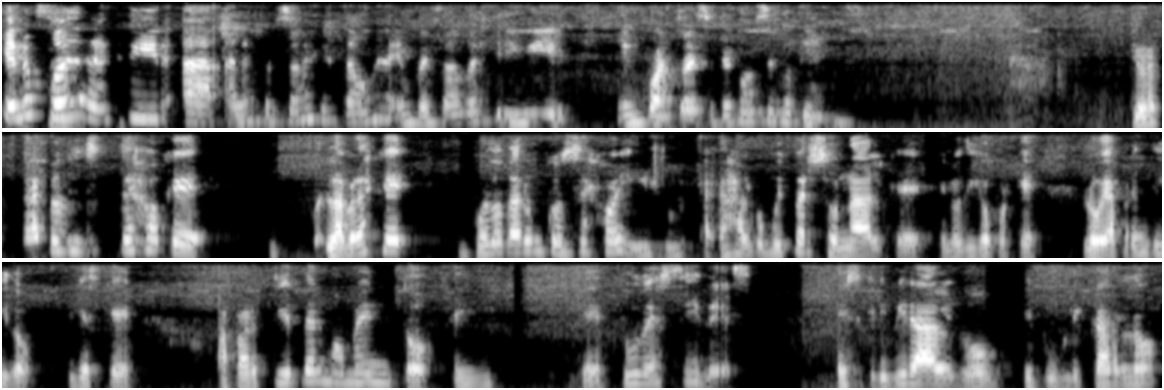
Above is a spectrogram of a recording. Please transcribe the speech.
¿Qué nos puedes decir a, a, las personas que estamos empezando a escribir en cuanto a eso? ¿Qué consejo tienes? Yo consejo que, la verdad es que puedo dar un consejo y es algo muy personal que, que lo digo porque lo he aprendido, y es que a partir del momento en que tú decides escribir algo y publicarlo,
